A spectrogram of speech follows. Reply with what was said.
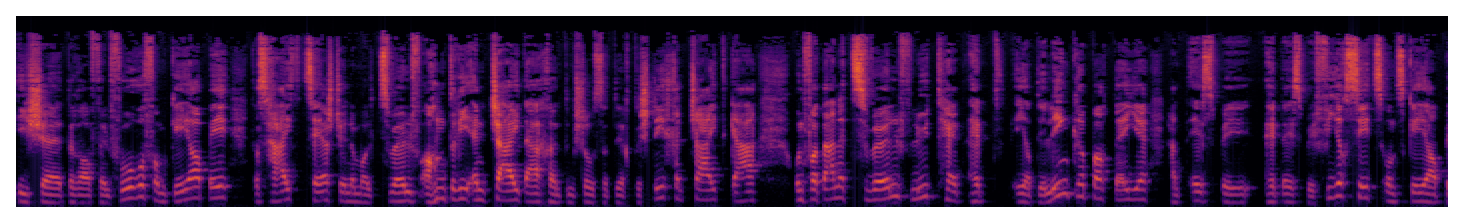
ist äh, der Raphael Furo vom GAB. Das heißt, zuerst einmal zwölf andere entscheiden. Er könnte am Schluss natürlich den Stichentscheid geben. Und von diesen zwölf Leuten hat, hat eher die linken Parteien, hat SP, hat SP vier Sitz und das GAB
